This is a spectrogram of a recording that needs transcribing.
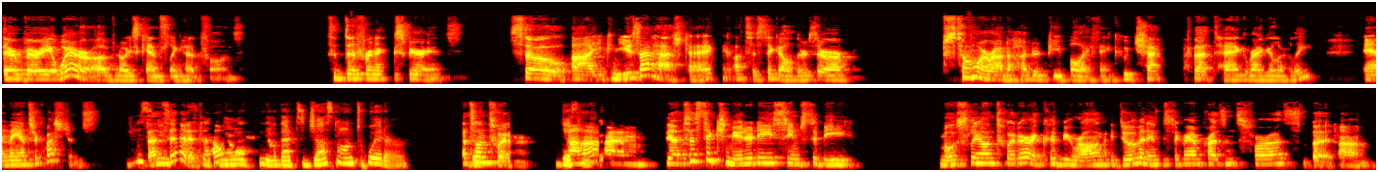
they're very aware of noise canceling headphones it's a different experience so uh, you can use that hashtag, autistic elders. There are somewhere around 100 people, I think, who check that tag regularly and they answer questions. That's it. It's helpful. Now, now, that's just on Twitter. That's on Twitter. Uh-huh. Um, the autistic community seems to be mostly on Twitter. I could be wrong. I do have an Instagram presence for us, but um,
